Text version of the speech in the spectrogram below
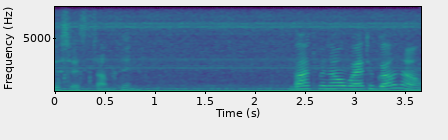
This is something. But we know where to go now.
